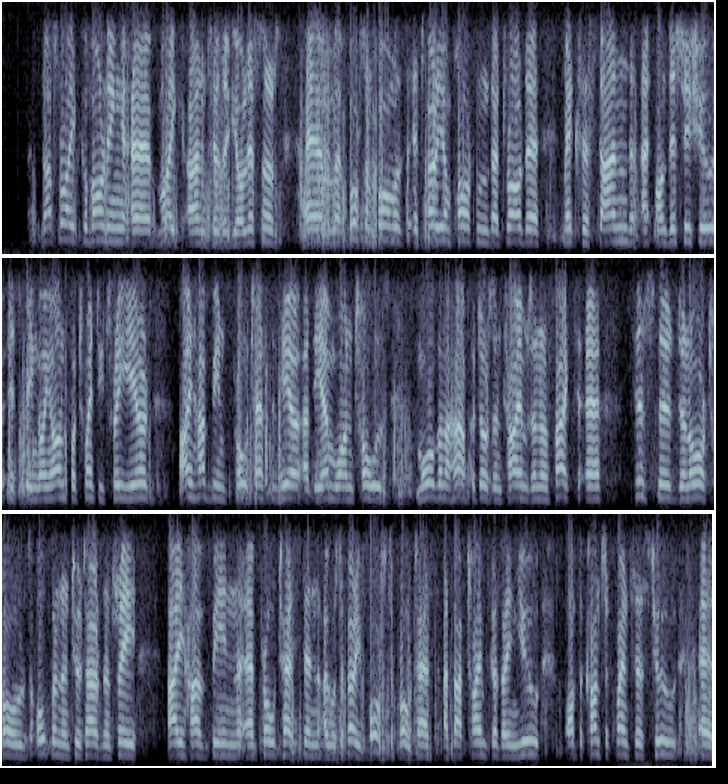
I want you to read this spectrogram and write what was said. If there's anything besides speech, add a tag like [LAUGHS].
That's right. Good morning, uh, Mike, and to the, your listeners. Um, first and foremost, it's very important that Drogheda makes a stand uh, on this issue. It's been going on for 23 years. I have been protesting here at the M1 tolls more than a half a dozen times, and in fact, uh, since the Donore tolls opened in 2003, I have been uh, protesting. I was very first to protest at that time because I knew of the consequences to uh,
